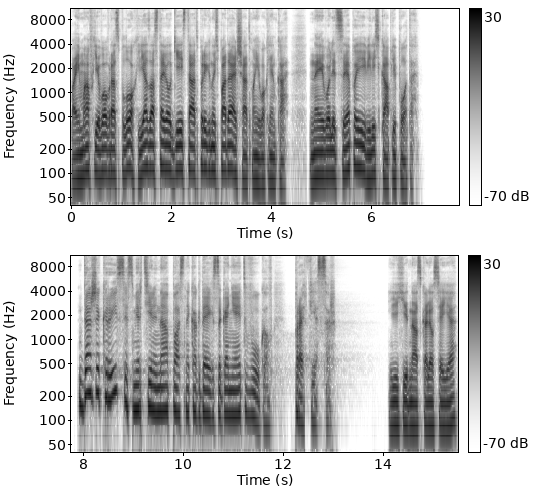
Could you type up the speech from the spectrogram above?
Поймав его врасплох, я заставил Гейста отпрыгнуть подальше от моего клинка. На его лице появились капли пота. «Даже крысы смертельно опасны, когда их загоняет в угол, профессор». Ехидно оскалился я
